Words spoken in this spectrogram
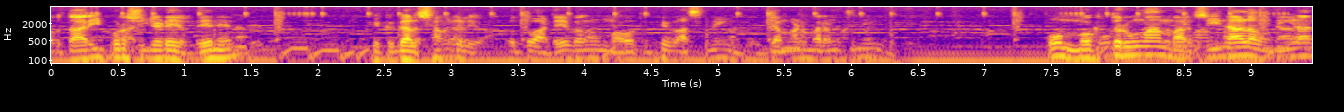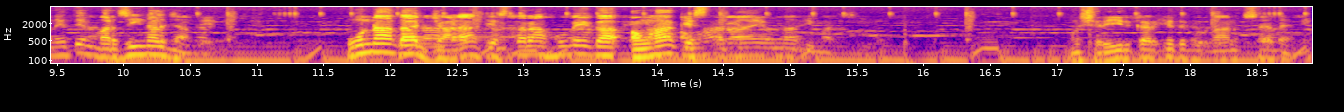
ਅਵਤਾਰੀ ਪੁਰਸ਼ ਜਿਹੜੇ ਹੁੰਦੇ ਨੇ ਨਾ, ਇੱਕ ਗੱਲ ਸਮਝ ਲਿਓ, ਉਹ ਤੁਹਾਡੇ ਵਾਂਗੂ ਮੌਤ ਤੇ ਵਸ ਨਹੀਂ ਹੁੰਦੇ, ਜੰਮਣ ਮਰਨ ਚ ਨਹੀਂ ਹੁੰਦੇ। ਉਹ ਮੁਕਤ ਰੂਹਾਂ ਮਰਜ਼ੀ ਨਾਲ ਆਉਂਦੀਆਂ ਨੇ ਤੇ ਮਰਜ਼ੀ ਨਾਲ ਜਾਂਦੇ ਨੇ। ਉਹਨਾਂ ਦਾ ਜਾਣਾ ਕਿਸ ਤਰ੍ਹਾਂ ਹੋਵੇਗਾ, ਆਉਣਾ ਕਿਸ ਤਰ੍ਹਾਂ ਹੈ, ਉਹਨਾਂ ਦੀ ਮਰਜ਼ੀ ਹੁਣ ਸਰੀਰ ਕਰਕੇ ਤੇ ਗੁਰੂ ਨਾਨਕ ਸਾਹਿਬ ਹੈ ਨਹੀਂ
